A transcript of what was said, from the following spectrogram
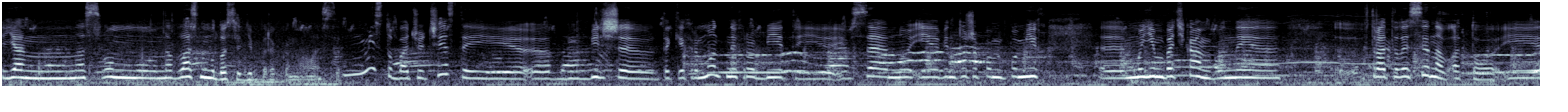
я на своєму на власному досвіді переконалася. Місто бачу чисте і е, більше таких ремонтних робіт, і, і все. Ну і він дуже поміг е, моїм батькам. Вони втратили сина в АТО, і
